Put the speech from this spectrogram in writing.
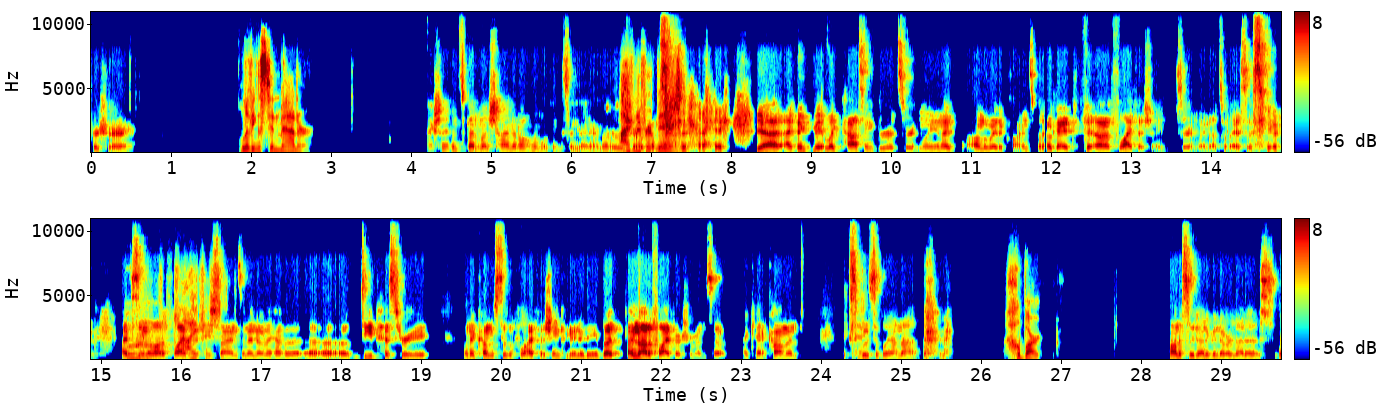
for sure. Livingston Manor. Actually, I haven't spent much time at all in Livingston Manor. I'm not really I've sure never been. yeah, I think like passing through it certainly, and I on the way to clients. But okay, uh, fly fishing certainly that's what I associate. I've Ooh, seen a lot of fly, fly fishing, fishing, signs, and I know they have a, a, deep history when it comes to the fly fishing community. But I'm not a fly fisherman, so I can't comment exclusively okay. on that. Hobart. Honestly, don't even know where that is.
